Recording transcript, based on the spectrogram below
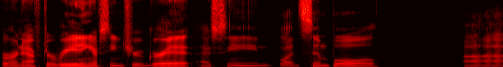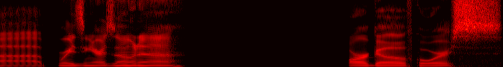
Burn After Reading. I've seen True Grit. I've seen Blood Simple. Uh, Raising Arizona. Fargo, of course.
